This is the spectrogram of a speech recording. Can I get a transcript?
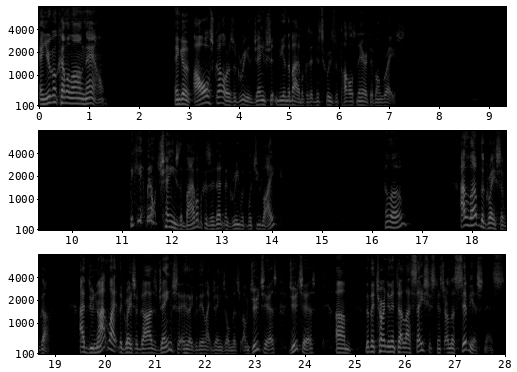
and you're going to come along now and go, all scholars agree that James shouldn't be in the Bible because it disagrees with Paul's narrative on grace. We can't we don't change the Bible because it doesn't agree with what you like. Hello? I love the grace of God. I do not like the grace of God, as James says. They didn't like James on this. Um, Jude says, Jude says um, that they turned it into licentiousness or lasciviousness,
